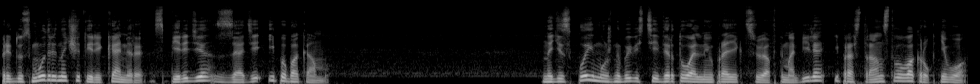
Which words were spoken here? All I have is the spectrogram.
Предусмотрено 4 камеры спереди, сзади и по бокам. На дисплей можно вывести виртуальную проекцию автомобиля и пространство вокруг него.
